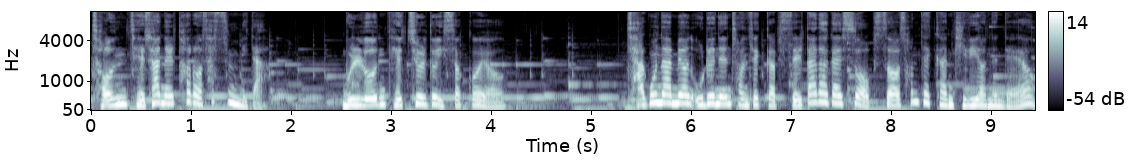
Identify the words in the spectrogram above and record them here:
전 재산을 털어 샀습니다. 물론 대출도 있었고요. 자고 나면 오르는 전셋값을 따라갈 수 없어 선택한 길이었는데요.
